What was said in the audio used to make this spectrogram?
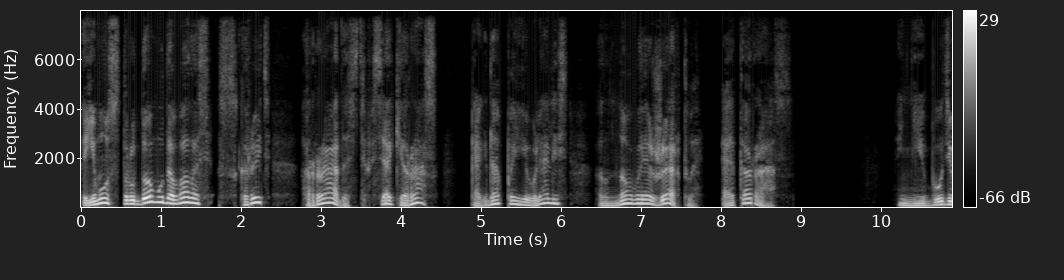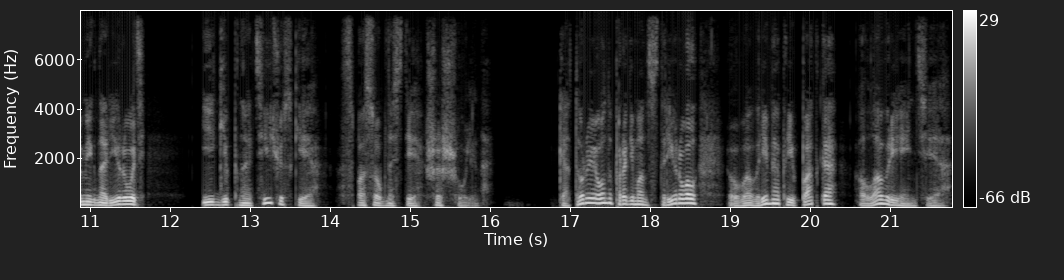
Ему с трудом удавалось скрыть радость всякий раз, когда появлялись новые жертвы. Это раз. Не будем игнорировать и гипнотические способности Шишулина, которые он продемонстрировал во время припадка Лаврентия.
